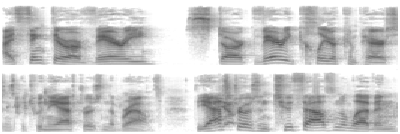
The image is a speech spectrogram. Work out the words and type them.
I think there are very stark, very clear comparisons between the Astros and the Browns. The Astros yep. in 2011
